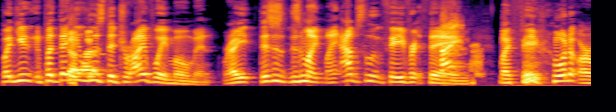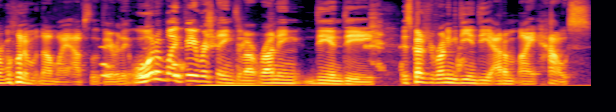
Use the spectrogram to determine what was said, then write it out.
but you, but then you uh, lose the driveway moment, right? This is this is my, my absolute favorite thing. I, my favorite one, or one of not my absolute favorite thing. One of my favorite things about running D and D, especially running D and D out of my house,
